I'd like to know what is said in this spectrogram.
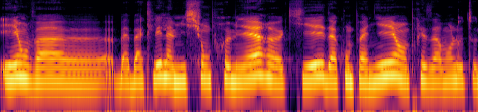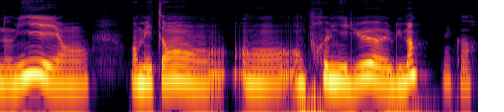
et on va euh, bah, bâcler la mission première euh, qui est d'accompagner en préservant l'autonomie et en, en mettant en, en, premier lieu l'humain. D'accord.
